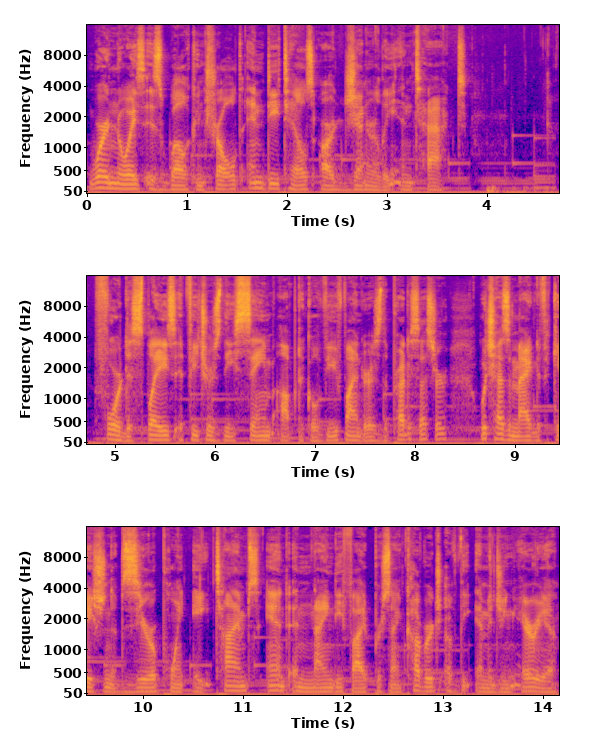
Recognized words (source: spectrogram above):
where noise is well controlled and details are generally intact. For displays, it features the same optical viewfinder as the predecessor, which has a magnification of 0.8 times and a 95% coverage of the imaging area,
